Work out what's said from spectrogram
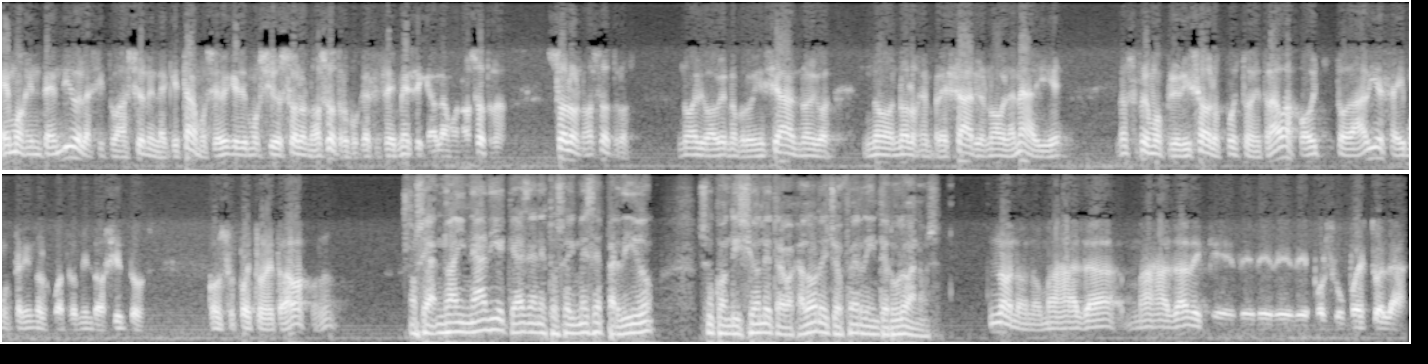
hemos entendido la situación en la que estamos. Se ve que hemos sido solo nosotros porque hace seis meses que hablamos nosotros. Solo nosotros no el gobierno provincial, no, no, no los empresarios, no habla nadie. Nosotros hemos priorizado los puestos de trabajo. Hoy todavía seguimos teniendo los 4.200 con sus puestos de trabajo, ¿no? O sea, no hay nadie que haya en estos seis meses perdido su condición de trabajador, de chofer de interurbanos. No, no, no, más allá, más allá de que, de, de, de, por supuesto, la,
